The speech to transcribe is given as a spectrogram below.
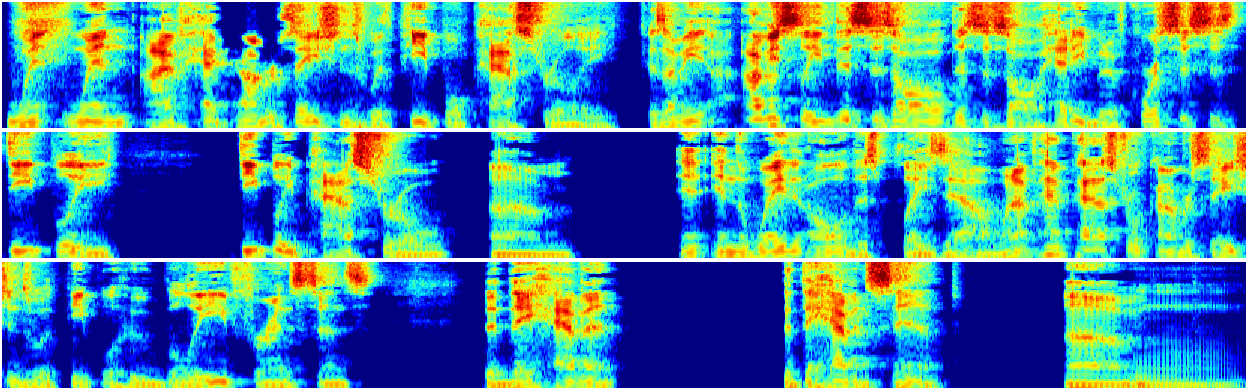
when when I've had conversations with people pastorally because I mean obviously this is all this is all heady but of course this is deeply deeply pastoral um in, in the way that all of this plays out when I've had pastoral conversations with people who believe for instance that they haven't that they haven't sinned um Mm.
